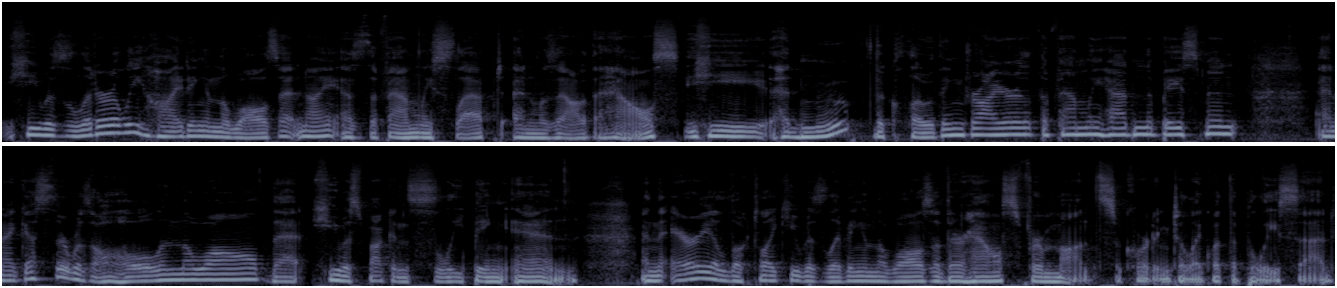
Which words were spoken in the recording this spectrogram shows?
he was literally hiding in the walls at night as the family slept and was out of the house. He had moved the clothing dryer that the family had in the basement. And I guess there was a hole in the wall that he was fucking sleeping in. And the area looked like he was living in the walls of their house for months, according to like what the police said.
